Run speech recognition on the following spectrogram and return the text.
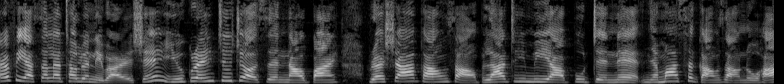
RFA ကဆက်လက်ထုတ်လွှင့်နေပါတယ်ရှင်။ယူကရိန်းကျူးကျော်စစ်နောက်ပိုင်းရုရှားခေါင်းဆောင်ဗလာဒီမီယာပူတင်နဲ့မြန်မာစစ်ခေါင်းဆောင်တို့ဟာ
